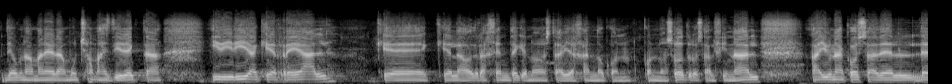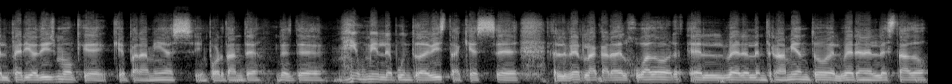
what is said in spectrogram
de una manera mucho más directa y diría que real que, la otra gente que no está viajando con, nosotros. Al final hay una cosa del, periodismo que, para mí es importante desde mi humilde punto de vista, que es eh, el ver la cara del jugador, el ver el entrenamiento, el ver en el estado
